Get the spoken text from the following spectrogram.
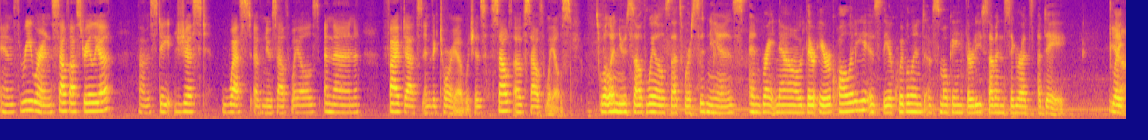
and three were in South Australia, um, a state just west of New South Wales, and then five deaths in Victoria, which is south of South Wales. Well, in New South Wales, that's where Sydney is. And right now, their air quality is the equivalent of smoking 37 cigarettes a day. Like,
